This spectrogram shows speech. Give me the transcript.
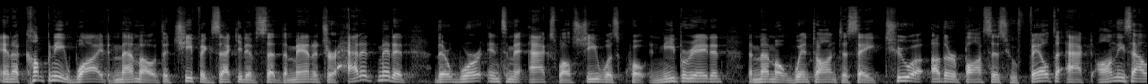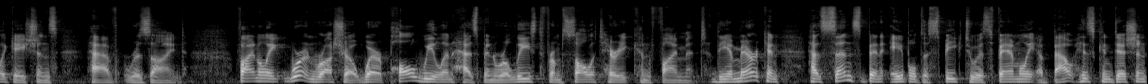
In a company wide memo, the chief executive said the manager had admitted there were intimate acts while she was, quote, inebriated. The memo went on to say two other bosses who failed to act on these allegations have resigned. Finally, we're in Russia, where Paul Whelan has been released from solitary confinement. The American has since been able to speak to his family about his condition.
